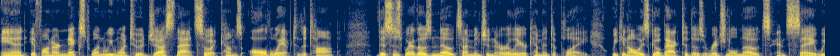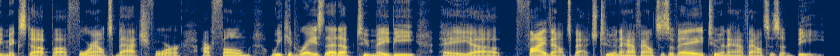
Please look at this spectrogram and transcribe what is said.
And if on our next one we want to adjust that so it comes all the way up to the top, this is where those notes I mentioned earlier come into play. We can always go back to those original notes and say we mixed up a four ounce batch for our foam. We could raise that up to maybe a uh, five ounce batch, two and a half ounces of A, two and a half ounces of B.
